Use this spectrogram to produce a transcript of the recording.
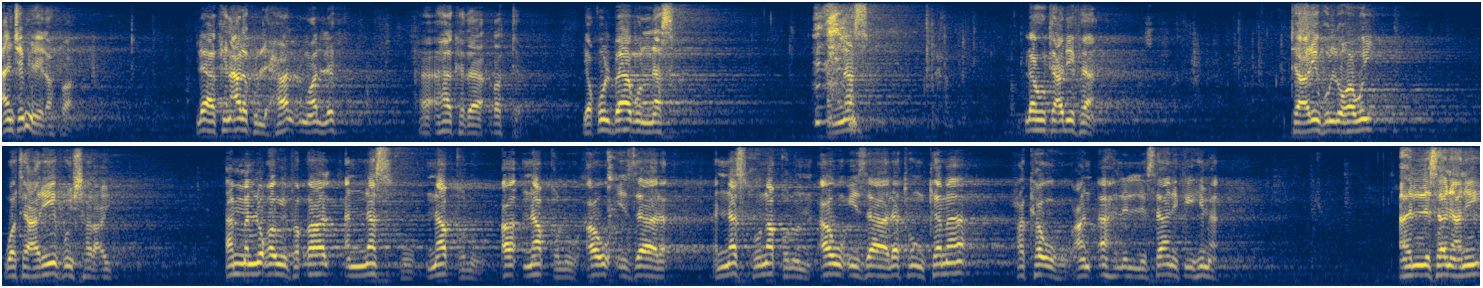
عن جميع الأفراد. لكن على كل حال المؤلف هكذا رتب. يقول باب النسخ. النسخ له تعريفان. تعريف لغوي وتعريف شرعي. أما اللغوي فقال النسخ نقل نقل أو إزالة النسخ نقل أو إزالة كما حكوه عن أهل اللسان فيهما. أهل اللسان يعني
